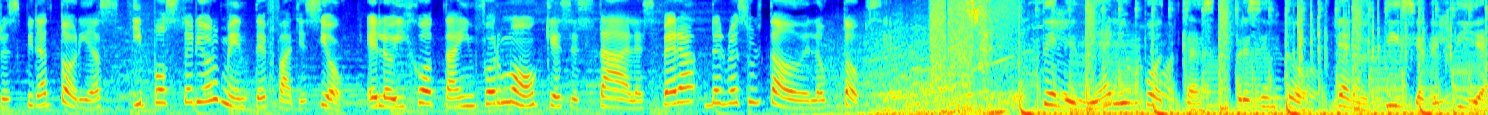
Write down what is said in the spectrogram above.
respiratorias y posteriormente falleció. El OIJ informó que se está a la espera del resultado de la autopsia. Telediario Podcast presentó la noticia del día.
